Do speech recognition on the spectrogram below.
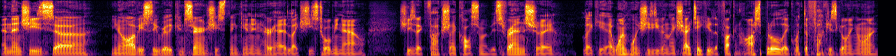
And then she's, uh, you know, obviously really concerned. She's thinking in her head, like she's told me now, she's like, fuck, should I call some of his friends? Should I like at one point she's even like, "Should I take you to the fucking hospital? Like, what the fuck is going on?"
